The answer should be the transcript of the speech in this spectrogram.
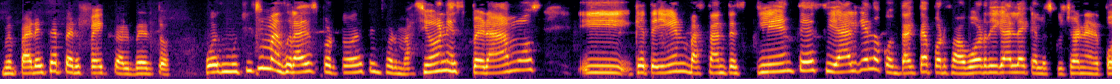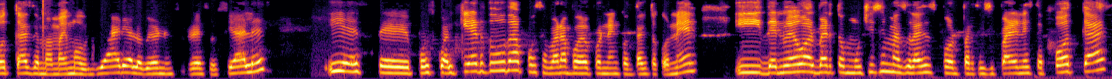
Me parece perfecto, Alberto. Pues muchísimas gracias por toda esta información. Esperamos y que te lleguen bastantes clientes. Si alguien lo contacta, por favor, dígale que lo escucharon en el podcast de Mamá Inmobiliaria, lo vieron en sus redes sociales. Y este, pues cualquier duda, pues se van a poder poner en contacto con él. Y de nuevo, Alberto, muchísimas gracias por participar en este podcast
